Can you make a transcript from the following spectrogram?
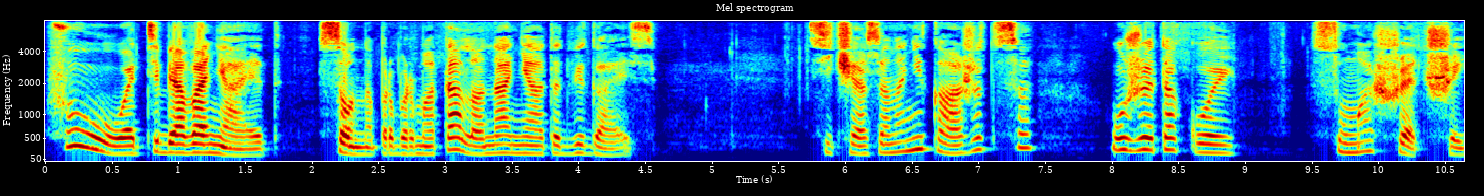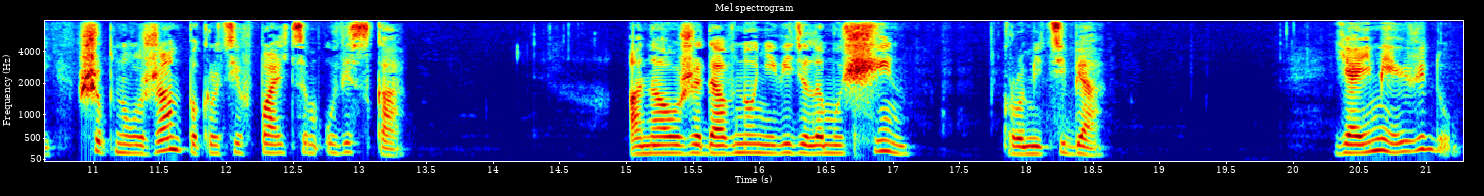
«Фу, от тебя воняет!» — сонно пробормотала она, не отодвигаясь. «Сейчас она не кажется уже такой сумасшедшей», — шепнул Жан, покрутив пальцем у виска. «Она уже давно не видела мужчин, кроме тебя». «Я имею в виду.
